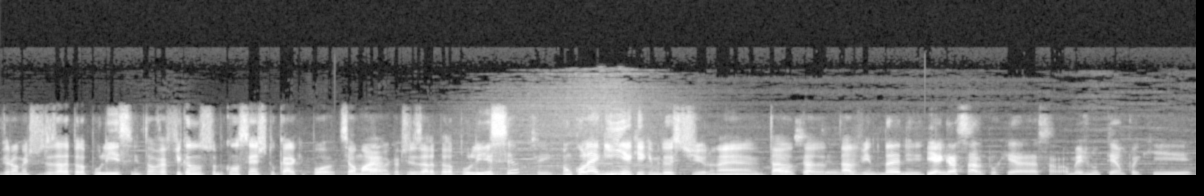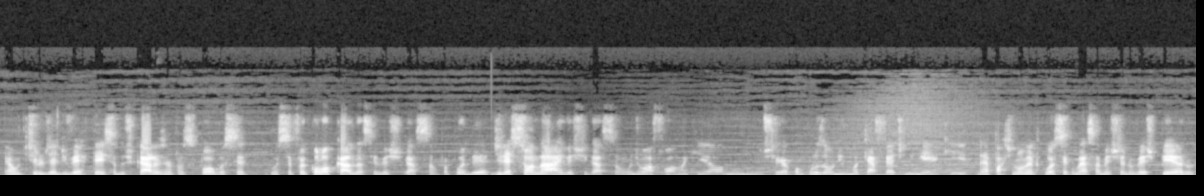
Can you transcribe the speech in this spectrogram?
geralmente utilizada pela polícia. Então já fica no subconsciente do cara que, pô, se é uma É. arma que é utilizada pela polícia, Sim. é um coleguinha aqui que me deu esse tiro, né? Tá, tá, tá vindo dali. E é engraçado, porque essa, ao mesmo tempo em que é um tiro de advertência dos caras, né, fala assim, pô, você, você foi colocado nessa investigação pra poder direcionar a investigação de uma forma que ela não, chega a conclusão nenhuma que afete ninguém aqui. né? A partir do momento que você começa a mexer no vespeiro,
